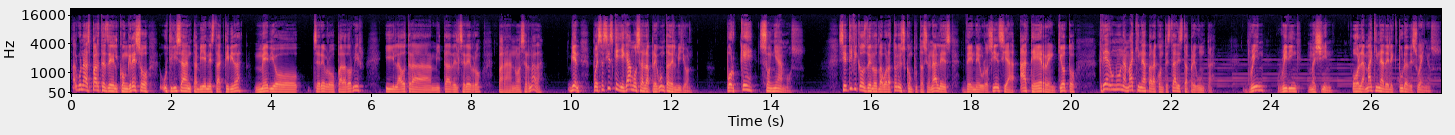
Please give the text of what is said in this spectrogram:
Algunas partes del Congreso utilizan también esta actividad, medio cerebro para dormir y la otra mitad del cerebro para no hacer nada. Bien, pues así es que llegamos a la pregunta del millón. ¿Por qué soñamos? Científicos de los laboratorios computacionales de neurociencia ATR en Kioto crearon una máquina para contestar esta pregunta. Dream Reading Machine, o la máquina de lectura de sueños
